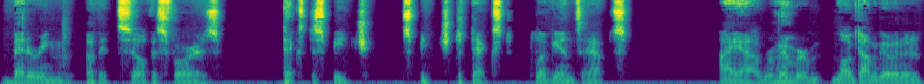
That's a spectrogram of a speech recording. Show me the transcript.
bettering of itself as far as text to speech, speech to text plugins, apps. I uh, remember a long time ago at a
